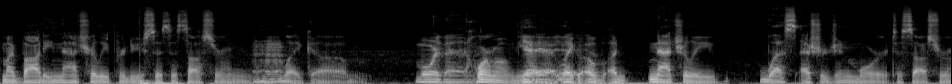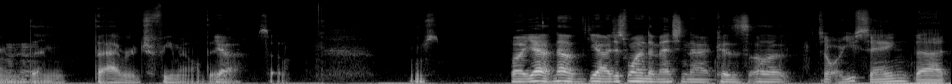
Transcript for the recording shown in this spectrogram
my body naturally produces testosterone Mhm. like um more than hormone. Yeah, Yeah, yeah, yeah, like yeah. A, a naturally less estrogen, more testosterone Mhm. than the average female did. Yeah. So. oops. But yeah, no, yeah, I just wanted to mention that because uh, So are you saying that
